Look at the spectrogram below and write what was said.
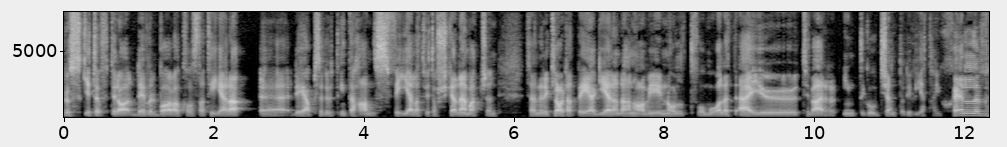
ruskigt tufft idag. Det är väl bara att konstatera. Eh, det är absolut inte hans fel att vi torskar den här matchen. Sen är det klart att det agerande han har vid 0-2 målet är ju tyvärr inte godkänt och det vet han ju själv.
